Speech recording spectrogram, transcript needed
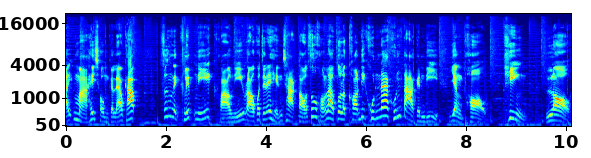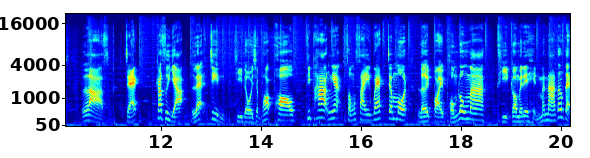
5 มาให้ชมกันแล้วครับซึ่งในคลิปนี้คราวนี้เราก็จะได้เห็นฉากต่อสู้ของเหล่าตัวละครที่คุ้นหน้าคุ้นตากันดี อย่างพอล คิง ลอสลาส แจ็ค คาซึยะ และจิน ที่โดยเฉพาะพอลที่ภาคเนี้ยสงสัยแว็กจะหมด เลยปล่อยผมลงมา ที่ก็ไม่ได้เห็นมานานตั้งแต่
